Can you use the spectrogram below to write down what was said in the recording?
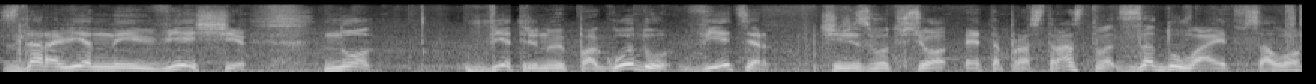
здоровенные вещи. Но в ветреную погоду ветер через вот все это пространство задувает в салон.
